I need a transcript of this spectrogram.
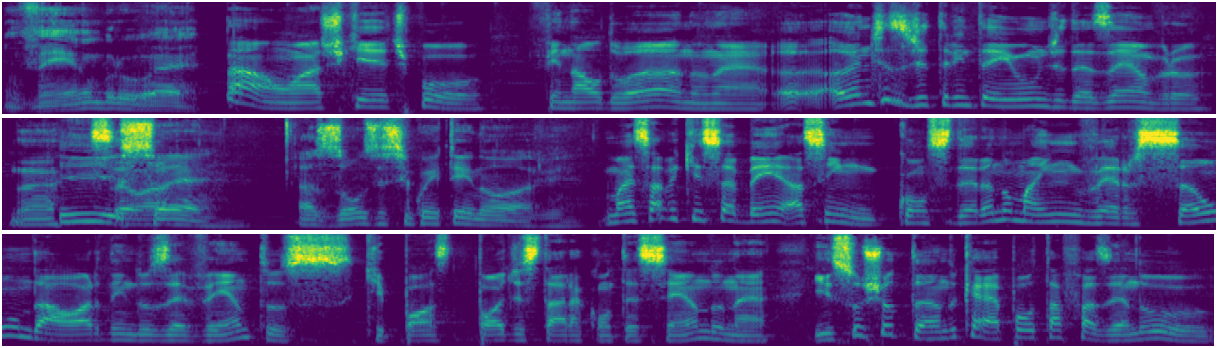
novembro, é. Não, acho que, tipo, final do ano, né? Antes de 31 de dezembro, né? Isso, é. Às 11h59. Mas sabe que isso é bem, assim, considerando uma inversão da ordem dos eventos que pode estar acontecendo, né? Isso chutando que a Apple tá fazendo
